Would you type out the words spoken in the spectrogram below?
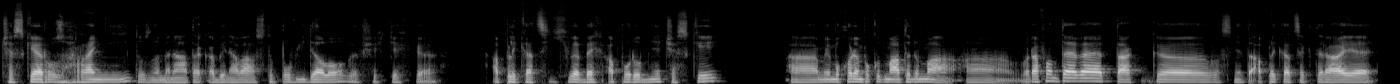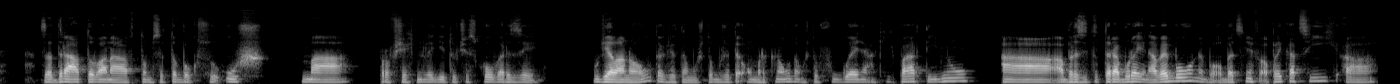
české rozhraní, to znamená tak, aby na vás to povídalo ve všech těch aplikacích, webech a podobně česky. A mimochodem, pokud máte doma Vodafone TV, tak e, vlastně ta aplikace, která je zadrátovaná v tom setup boxu, už má pro všechny lidi tu českou verzi udělanou, takže tam už to můžete omrknout, tam už to funguje nějakých pár týdnů a, a brzy to teda bude i na webu nebo obecně v aplikacích a,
